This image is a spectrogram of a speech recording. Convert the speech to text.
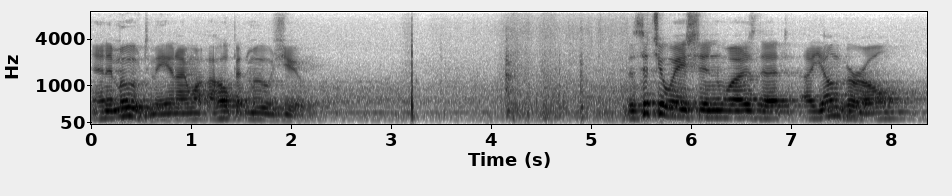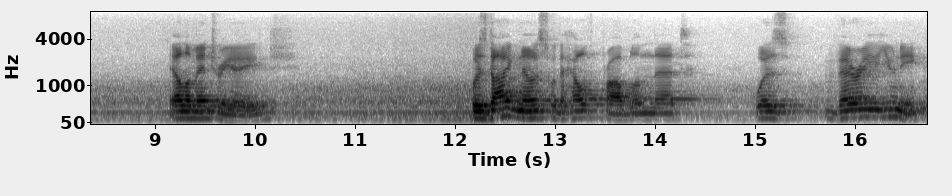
And it moved me, and I, want, I hope it moves you. The situation was that a young girl, elementary age, was diagnosed with a health problem that was very unique.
